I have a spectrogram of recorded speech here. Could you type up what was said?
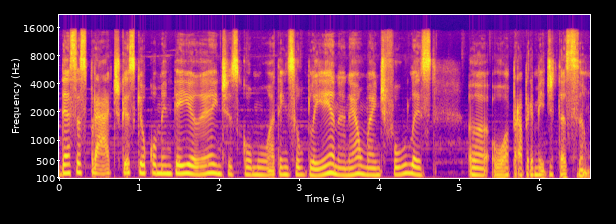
dessas práticas que eu comentei antes, como atenção plena, né, o mindfulness uh, ou a própria meditação.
